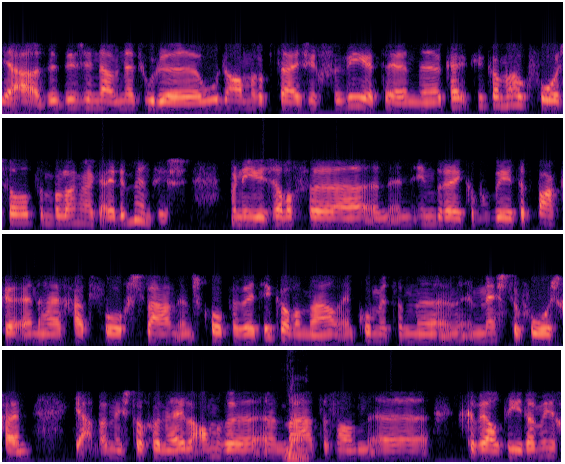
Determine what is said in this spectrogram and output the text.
Ja, dit is inderdaad net hoe de, hoe de andere partij zich verweert. En eh, kijk, ik kan me ook voorstellen dat het een belangrijk element is. Wanneer je zelf eh, een, een inbreker probeert te pakken en hij gaat voorstaan en schoppen, weet ik allemaal, en komt met een, eh, een mes tevoorschijn, ja, dan is toch een hele andere mate van geweld die je dan weer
